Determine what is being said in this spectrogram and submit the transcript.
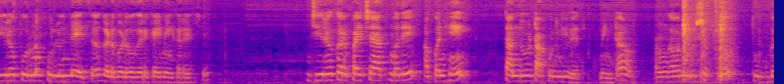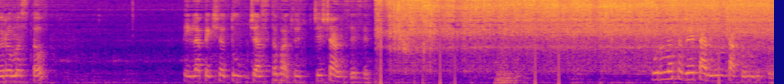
जिरं पूर्ण फुलून द्यायचं. गडबड वगैरे काही नाही करायचे. जिरं करपायच्या आतमध्ये आपण हे तांदूळ टाकून घेऊयात. मिनटं अंगावर उडू शकतो. तूप गरम असतं. तेलापेक्षा तूप जास्त भाजूचे चान्सेस आहेत. पूर्ण सगळे तांदूळ टाकून घेतो.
